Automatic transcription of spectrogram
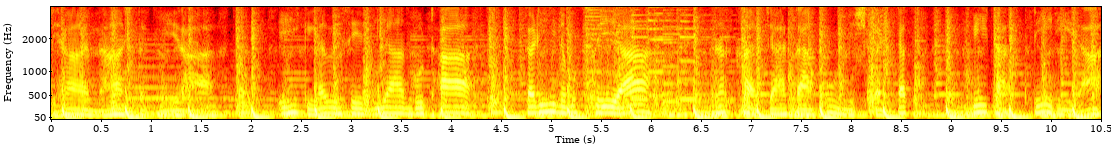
ध्यान आज तक मेरा। एक लवे से लिया अंगूठा, कड़ी नमुख से आ। रखा चाहता हूँ निष्कंटक, बेटा तेरी राह।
